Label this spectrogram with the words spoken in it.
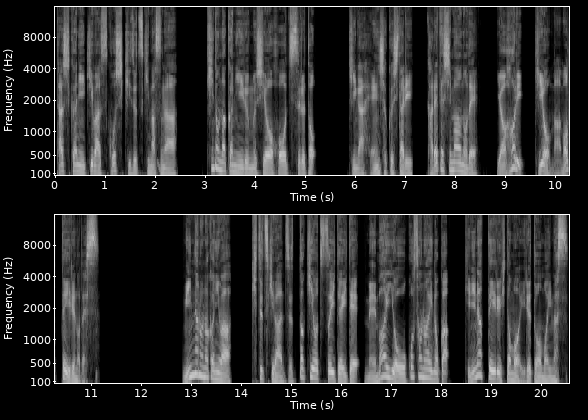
確かに木は少し傷つきますが、木の中にいる虫を放置すると、木が変色したり枯れてしまうので、やはり木を守っているのです。みんなの中には、キツツキはずっと木をつついていてめまいを起こさないのか気になっている人もいると思います。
